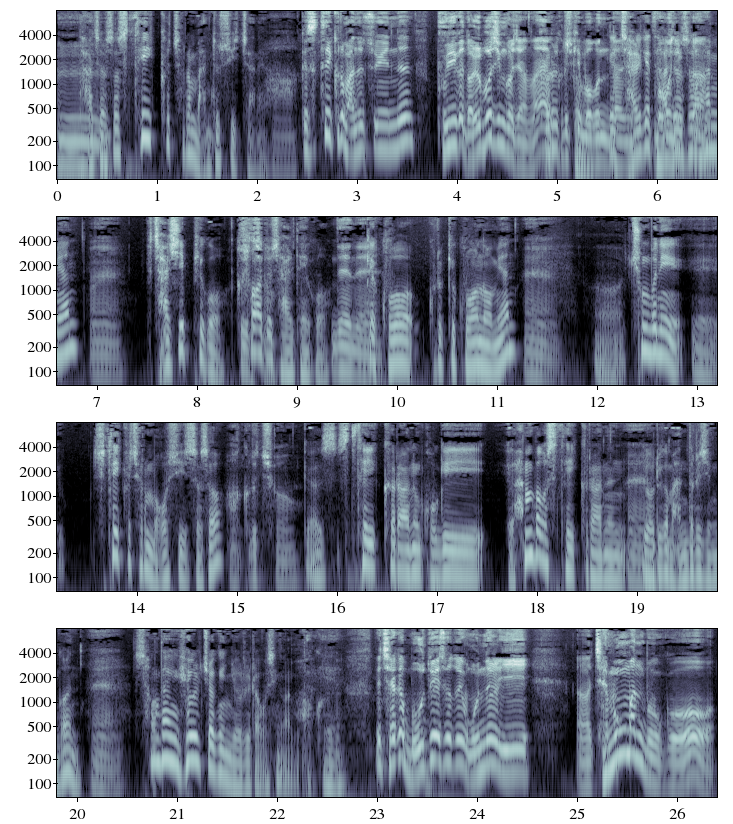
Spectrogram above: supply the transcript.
음. 다져서 스테이크처럼 만들 수 있잖아요. 아, 그 스테이크로 만들 수 있는 부위가 넓어진 거잖아요. 그렇게 먹은다. 그러니까 잘게 다져서 먹으니까. 하면 네. 잘 씹히고 그렇죠. 소화도 잘 되고 네네. 그렇게 구워 그렇게 구워 놓으면 네. 어, 충분히 예, 스테이크처럼 먹을 수 있어서 아, 그렇죠. 그 스테이크라는 고기 햄버거 스테이크라는 네. 요리가 만들어진 건 네. 상당히 효율적인 요리라고 생각합니다. 예. 근데 제가 모두에서도 오늘 이 어, 제목만 보고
